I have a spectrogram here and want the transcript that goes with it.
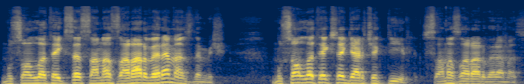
Musallat ekse sana zarar veremez demiş. Musallat ekse gerçek değil. Sana zarar veremez.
